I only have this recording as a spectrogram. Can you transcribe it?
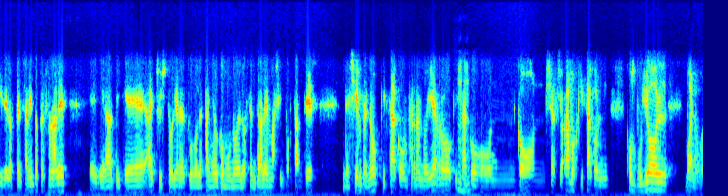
y de los pensamientos personales, Gerard Piqué ha hecho historia en el fútbol español como uno de los centrales más importantes de siempre, ¿no? Quizá con Fernando Hierro, quizá con, con Sergio Ramos, quizá con, con Puyol. Bueno,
